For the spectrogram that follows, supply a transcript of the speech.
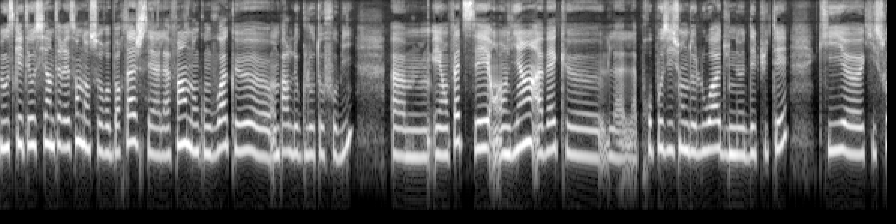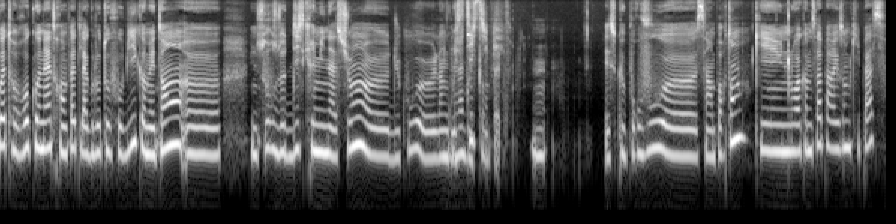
Donc, ce qui était aussi intéressant dans ce reportage, c'est à la fin, donc on voit que euh, on parle de glottophobie, euh, et en fait, c'est en lien avec euh, la, proposition de loi d'une députée qui qui souhaite reconnaître en fait la glottophobie comme étant une source de discrimination du coup linguistique, en fait. Mm. Est-ce que pour vous, c'est important qu'il y ait une loi comme ça, par exemple, qui passe?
